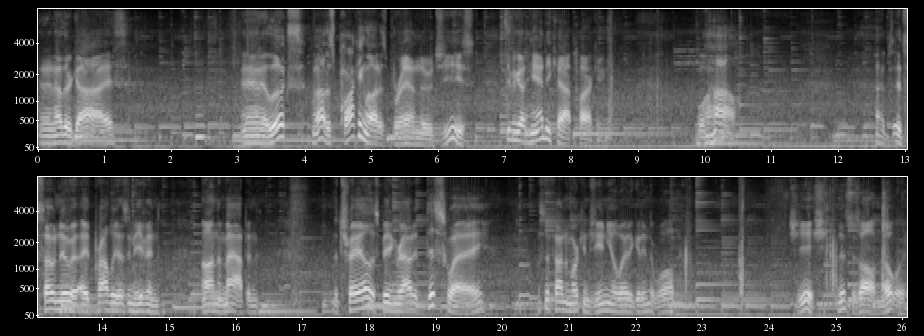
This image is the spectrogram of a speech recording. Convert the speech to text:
And another guy's. And it looks, wow, this parking lot is brand new. Jeez. It's even got handicap parking. Wow. It's, so new, it, it probably isn't even on the map. And the trail is being routed this way. Must have found a more congenial way to get into Walden. Geesh, this is all noteworthy.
